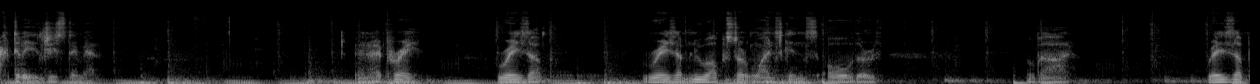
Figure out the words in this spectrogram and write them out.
Activate in Jesus' name, man. And I pray, raise up, raise up new apostolic wineskins all over the earth. Oh God. Raise up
